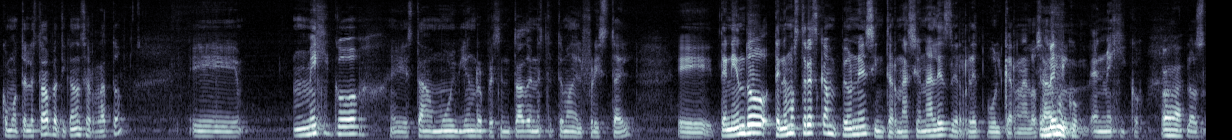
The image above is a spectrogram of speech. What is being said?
Como te lo estaba platicando hace rato, eh, México eh, está muy bien representado en este tema del freestyle. Eh, teniendo, tenemos tres campeones internacionales de Red Bull, carnal. O ¿En sea, México? En México. Ajá. Los,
